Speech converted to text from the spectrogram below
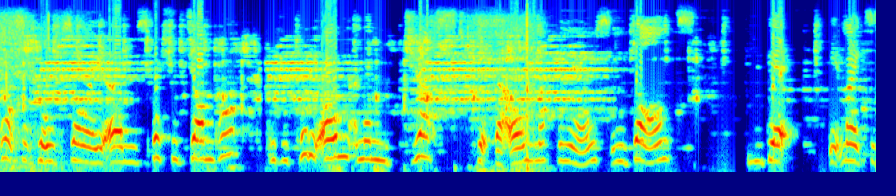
what's it called, sorry, um, special jumper. If you put it on and then just put that on, nothing else, and dance, you get, it makes a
